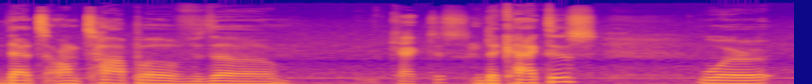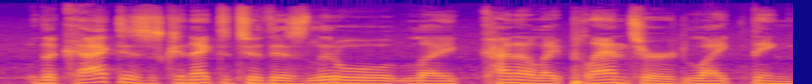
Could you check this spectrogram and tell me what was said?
that's on top of the cactus the cactus, where the cactus is connected to this little like kind of like planter like thing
